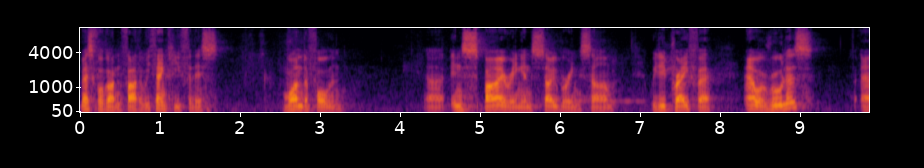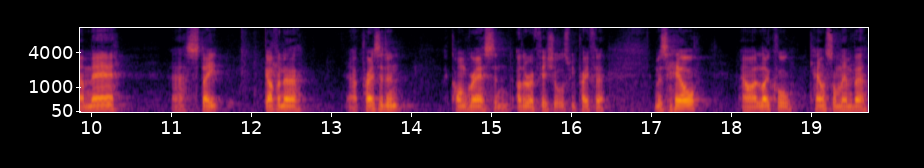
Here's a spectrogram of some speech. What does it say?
Merciful God and Father, we thank you for this wonderful and uh, inspiring and sobering psalm. We do pray for our rulers, for our mayor, our state governor, our president, the Congress, and other officials. We pray for Ms. Hill, our local council member.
